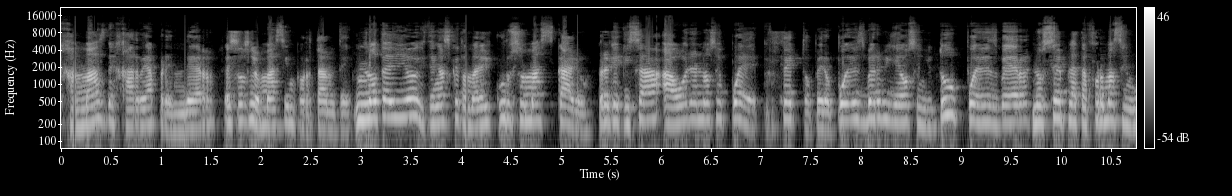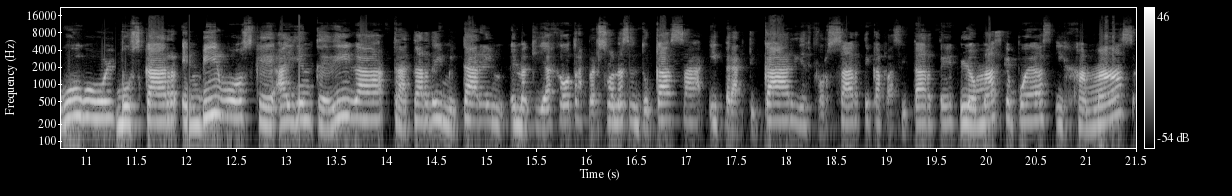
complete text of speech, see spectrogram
jamás dejar de aprender. Eso es lo más importante. No te digo que tengas que tomar el curso más caro, porque quizá ahora no se puede, perfecto, pero puedes ver videos en YouTube, puedes ver, no sé, plataformas en Google, buscar en vivos que alguien te diga, tratar de imitar el, el maquillaje de otras personas en tu casa y practicar y esforzarte y capacitarte lo más que puedas y jamás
